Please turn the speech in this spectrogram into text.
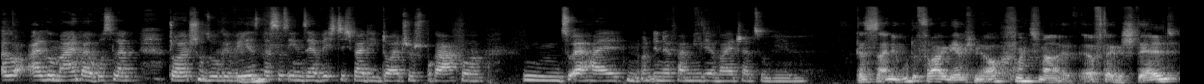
also allgemein bei Russland-Deutschen so gewesen, mhm. dass es ihnen sehr wichtig war, die deutsche Sprache mh, mm, zu erhalten und in der Familie weiterzugeben? Das ist eine gute Frage, die habe ich mir auch manchmal öfter gestellt.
